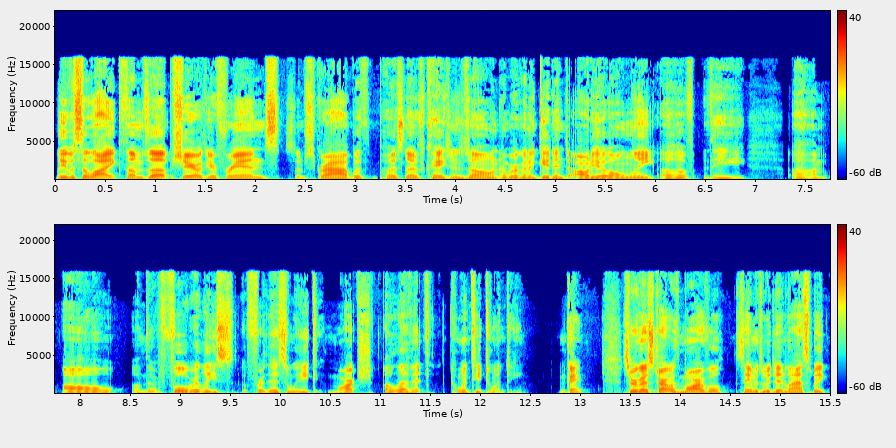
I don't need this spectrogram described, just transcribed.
Leave us a like, thumbs up, share with your friends, subscribe with post notifications on, and we're going to get into audio only of the um, all of the full release for this week, March 11th, 2020. Okay, so we're going to start with Marvel, same as we did last week.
